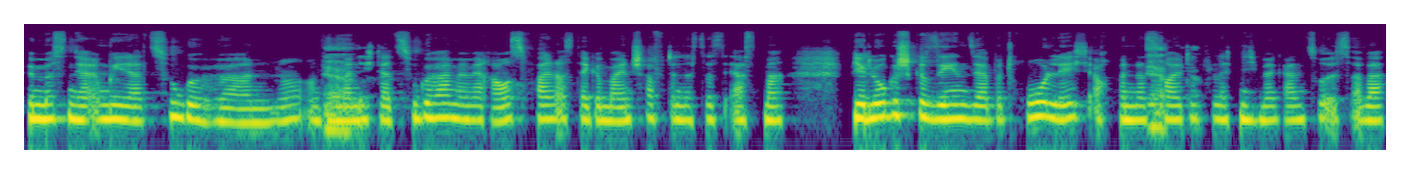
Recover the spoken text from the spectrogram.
wir müssen ja irgendwie dazugehören. Ne? Und wenn ja. wir nicht dazugehören, wenn wir rausfallen aus der Gemeinschaft, dann ist das erstmal biologisch gesehen sehr bedrohlich, auch wenn das ja. heute vielleicht nicht mehr ganz so ist. Aber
